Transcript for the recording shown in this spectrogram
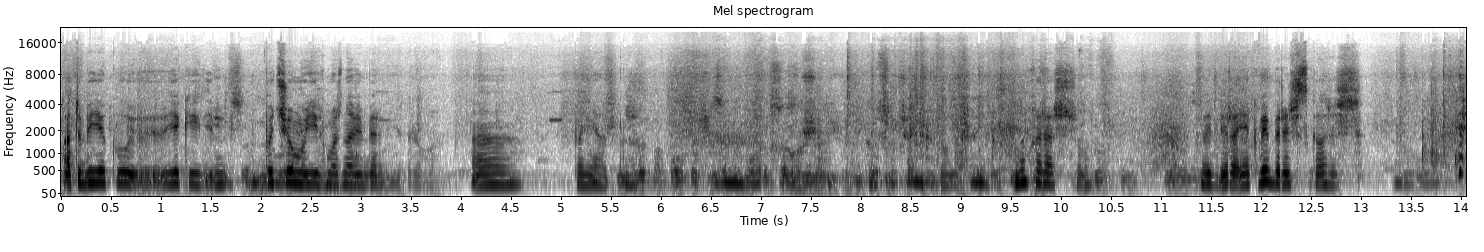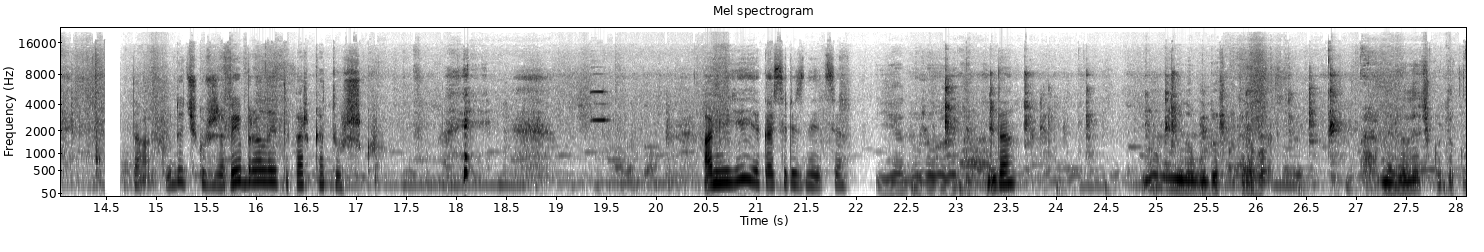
А тобі яку, який, по чому їх можна вибирати? А, понятно. Бюджетна полка, чи це Хороша, височенька, далеченька. Ну хорошо. Вибирай. Як вибереш, скажеш. Так, удочку вже вибрали, тепер катушку. А в ній є якась різниця? Є дуже велика. Да? Ну, мені на вудочку треба невеличку таку,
